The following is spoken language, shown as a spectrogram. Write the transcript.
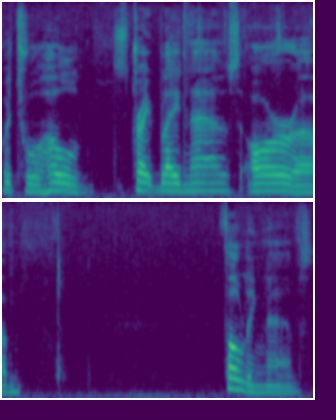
which will hold straight blade knives or um, folding knives.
